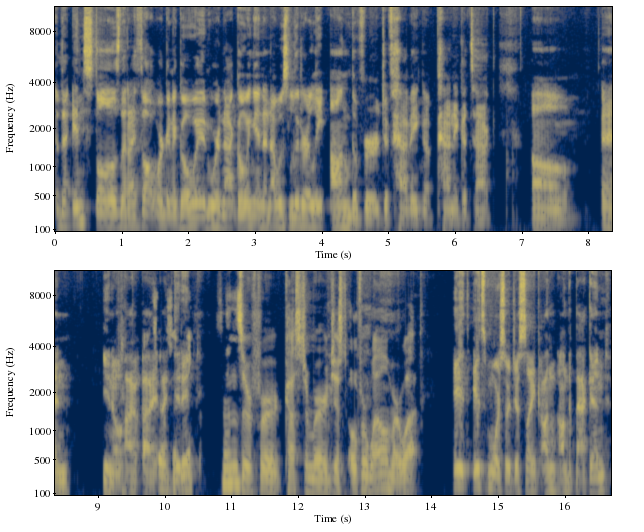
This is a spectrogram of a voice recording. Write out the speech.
the installs that I thought were going to go in were not going in, and I was literally on the verge of having a panic attack. Um, and you know, I, I, I did it. Or for customer just overwhelm or what? It, it's more so just like on, on the back end.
